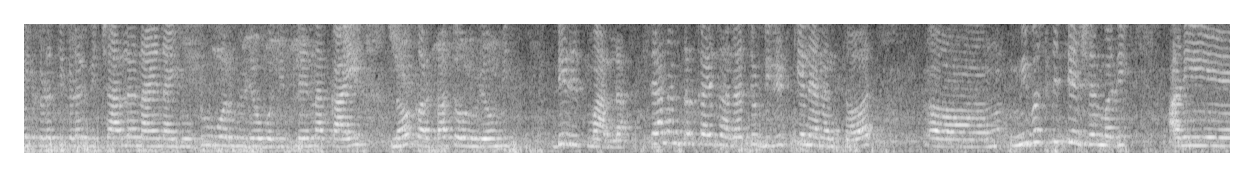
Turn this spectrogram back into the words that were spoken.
इकडं तिकडं विचारलं नाही ना यूट्यूबवर व्हिडिओ बघितले ना काही न करता तो व्हिडिओ मी डिलीट मारला. त्यानंतर काय झालं तो डिलीट केल्यानंतर मी बसली टेन्शनमध्ये आणि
